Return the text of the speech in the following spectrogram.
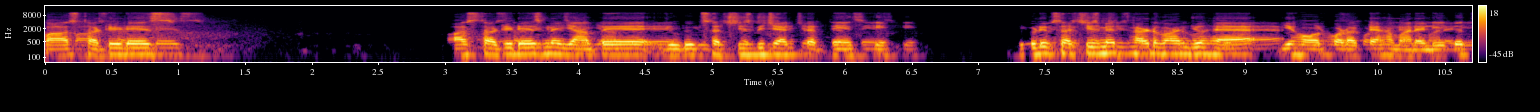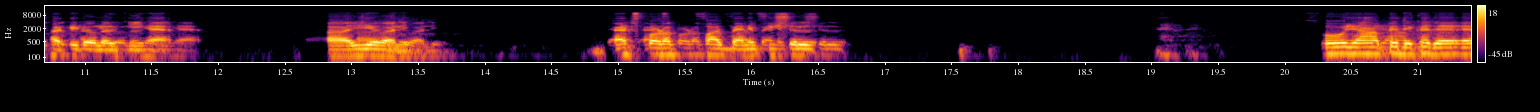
past thirty days past thirty days में यहाँ पे यूट्यूब सर्चेस भी चेक करते हैं इसकी। यूट्यूब सर्चेस में थर्ड वन जो है ये हॉट प्रोडक्ट है हमारे लिए जो थर्टी डॉलर की है। आ, ये वाली। दैट्स प्रोडक्ट फॉर बेनिफिशियल तो यहाँ पे देखा जाए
